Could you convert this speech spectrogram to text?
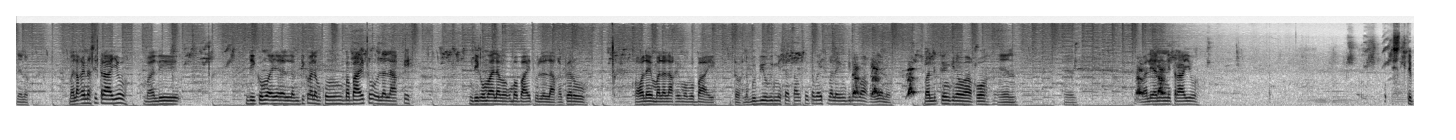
Ano? Malaki na si Trayo. Bali Hindi ko maalam, hindi ko alam kung babae to o lalaki. Hindi ko maalam kung babae to o lalaki, pero ako lang yung malalaki yung mababae. Ito, nagbe-viewing na siya. Tapos ito guys, pala yung ginawa ko. Yan o. Bali ito yung ginawa ko. Ayan. Ayan. Bali ano ni Trayo. Step,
